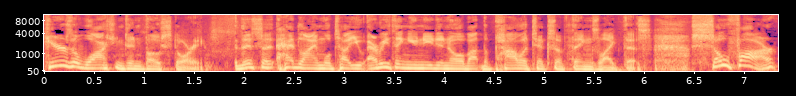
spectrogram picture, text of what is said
Here's a Washington Post story. This uh, headline will tell you everything you need to know about the politics of things like this. So far,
